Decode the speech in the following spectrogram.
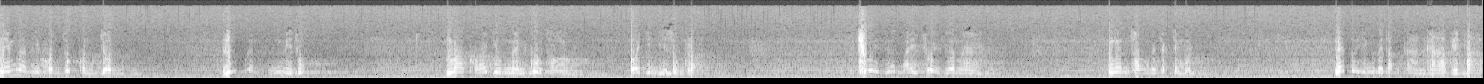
ในเมื่อมีคนทุกคนจน หรือเพื่อนฝูงมีทุกข์ มาขอยืมเงินกู้ทอง ก็ยินดีสงเคราะห์ช่วยเหลือไปช่วยเหลือมา เงินทองก็จะจะหมด และตัวเองก็ไปทำการค้าผิดพลาด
